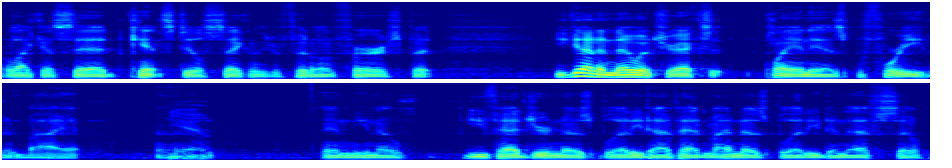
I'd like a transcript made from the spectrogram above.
like I said, can't steal second with your foot on first. But you got to know what your exit plan is before you even buy it. Uh, Yeah. and you know you've had your nose bloodied i've had my nose bloodied enough so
